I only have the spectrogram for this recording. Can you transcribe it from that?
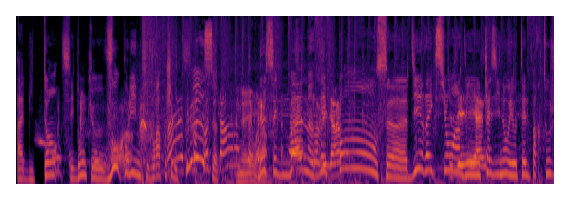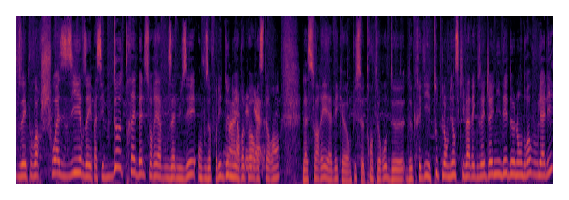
habitants. C'est donc euh, vous, Voilà. Pauline, qui vous rapprochez le plus Mais voilà. de cette bonne Ah, bien. réponse. Euh, direction un des casinos et hôtels partout. Vous allez pouvoir choisir. Vous allez passer deux très belles soirées à vous amuser. On vous offre les deux Ouais, nuits, un repas au restaurant. La soirée avec euh, en plus 30 euros de, de crédit et toute l'ambiance qui va avec. Vous avez déjà une idée de l'endroit où vous voulez aller?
